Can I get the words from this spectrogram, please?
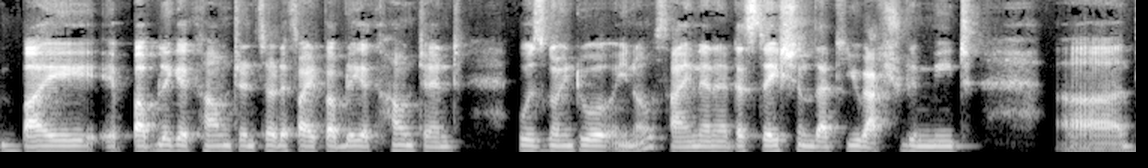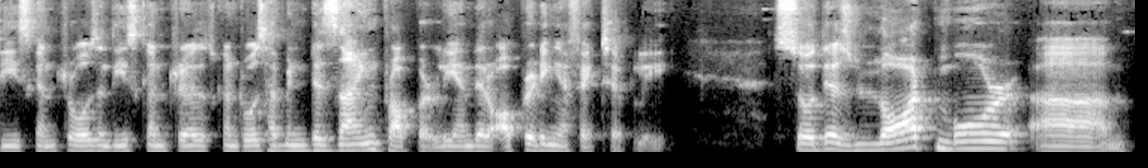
by a public accountant certified public accountant who is going to you know sign an attestation that you actually meet uh, these controls and these controls controls have been designed properly and they're operating effectively So there's a lot more um,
